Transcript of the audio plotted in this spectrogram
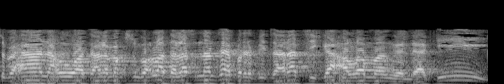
subhanahu wa ta'ala maksud Allah adalah senantiasa berbicara jika Allah menghendaki.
